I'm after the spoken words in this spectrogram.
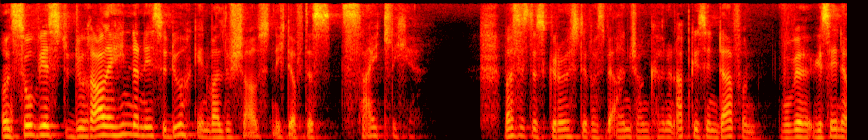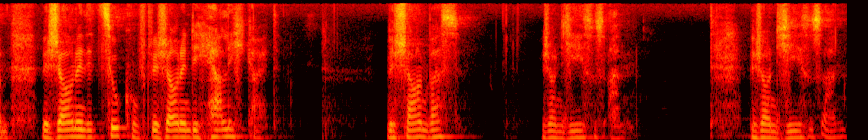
Und so wirst du durch alle Hindernisse durchgehen, weil du schaust nicht auf das Zeitliche. Was ist das Größte, was wir anschauen können, abgesehen davon, wo wir gesehen haben, wir schauen in die Zukunft, wir schauen in die Herrlichkeit. Wir schauen was? Wir schauen Jesus an. Wir schauen Jesus an.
